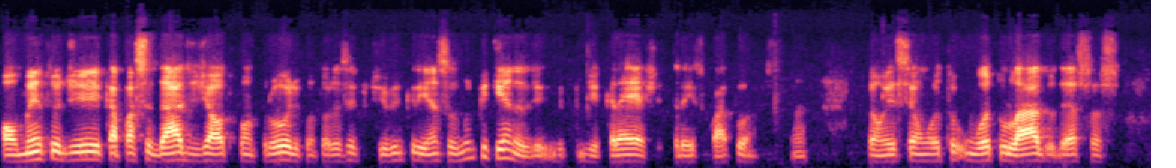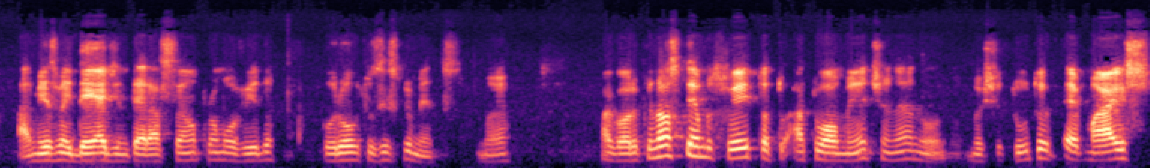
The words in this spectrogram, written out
aumento de capacidade de autocontrole, controle executivo em crianças muito pequenas, de, de, creche, 3, 4 anos. Né? Então, esse é um outro, um outro lado dessas, a mesma ideia de interação promovida por outros instrumentos. Né? Agora, o que nós temos feito atualmente né, no, no Instituto é mais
